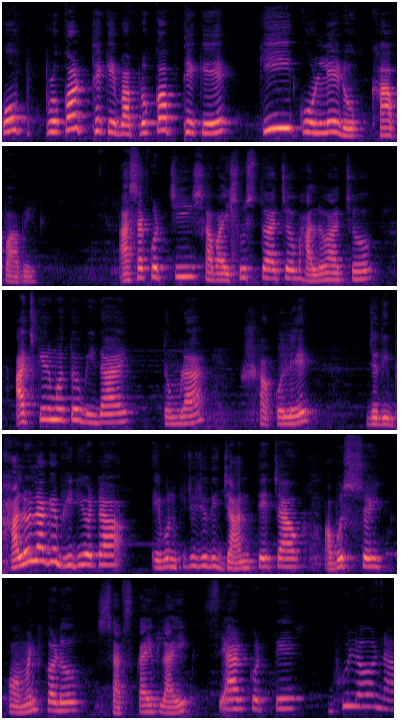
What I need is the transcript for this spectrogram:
কোপ, প্রকট থেকে বা প্রকোপ থেকে কি করলে রক্ষা পাবে। আশা করছি সবাই সুস্থ আছো, ভালো আছো। আজকের মতো বিদায়। তোমরা সকলে যদি ভালো লাগে ভিডিওটা এবং কিছু যদি জানতে চাও, অবশ্যই কমেন্ট করো সাবস্ক্রাইব লাইক শেয়ার করতে ভুলো না।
